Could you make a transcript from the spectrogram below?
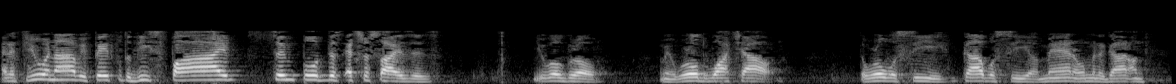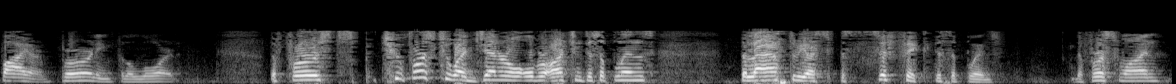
And if you and I be faithful to these five simple exercises, you will grow. I mean, world, watch out. The world will see, God will see a man or woman of God on fire, burning for the Lord. The first two, first two are general, overarching disciplines. The last three are specific disciplines. The first one,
